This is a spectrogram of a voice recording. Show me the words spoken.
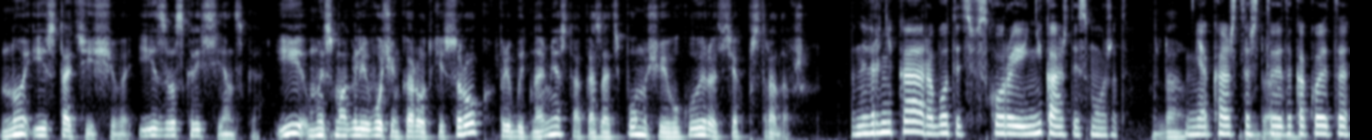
но и из Татищева, и из Воскресенска. И мы смогли в очень короткий срок прибыть на место, оказать помощь и эвакуировать всех пострадавших. Наверняка работать в скорой не каждый сможет. Да. Мне кажется, что да. это какое-то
